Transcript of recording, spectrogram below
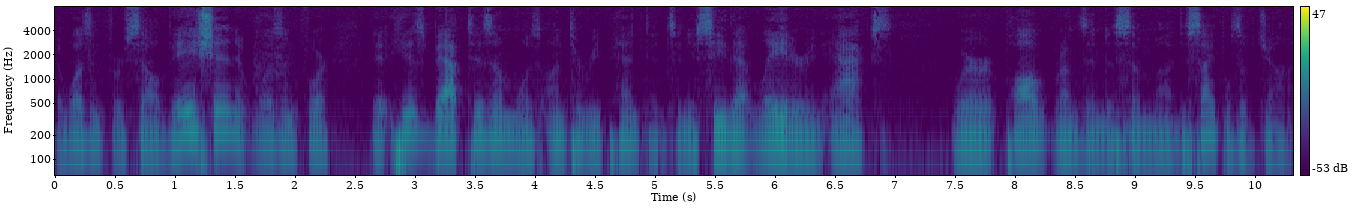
it wasn't for salvation, it wasn't for, it, his baptism was unto repentance. And you see that later in Acts, where Paul runs into some uh, disciples of John.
